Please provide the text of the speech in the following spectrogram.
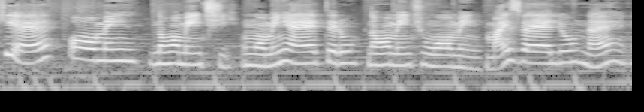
que é homem, normalmente um homem hétero, normalmente um homem mais velho, né?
